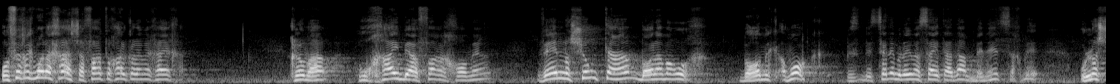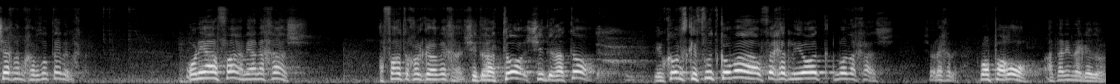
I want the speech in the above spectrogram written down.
הופך כמו נחש, עפר תאכל כל ימי חייך. כלומר, הוא חי בעפר החומר, ואין לו שום טעם בעולם הרוח, בעומק עמוק. בצלם אלוהים עשה את האדם, בנצח, הוא לא שייך למחוזות האלה בכלל. הוא נהיה עפר, נהיה נחש. עפר תאכל כל ימיך. שדרתו, שדרתו, במקום זקיפות קומה, הופכת להיות כמו נחש. שהולכת, כמו פרעה, התנין הגדול.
